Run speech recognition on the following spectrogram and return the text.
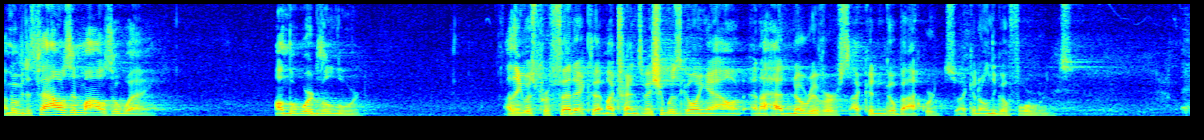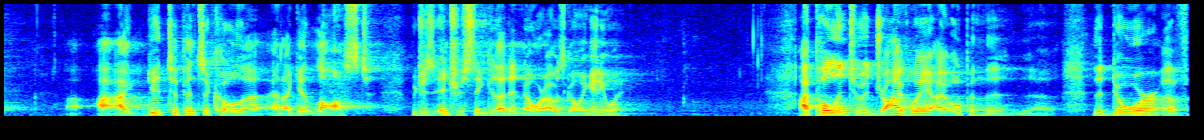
I moved a thousand miles away on the word of the Lord. I think it was prophetic that my transmission was going out and I had no reverse. I couldn't go backwards, I could only go forwards. I, I get to Pensacola and I get lost, which is interesting because I didn't know where I was going anyway. I pull into a driveway, I open the, uh, the door of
